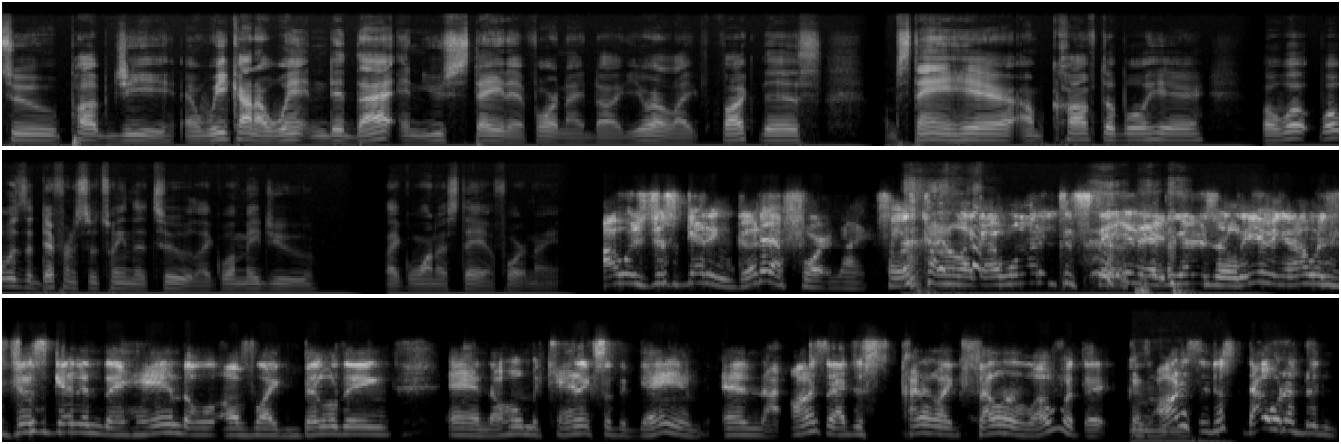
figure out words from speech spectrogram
to PUBG and we kind of went and did that and you stayed at Fortnite, dog. You were like, "Fuck this. I'm staying here. I'm comfortable here." But what what was the difference between the two? Like what made you like want to stay at Fortnite? I was just getting good at Fortnite. So it's kind of like I wanted to stay there. You guys are leaving, and I was just getting the handle of like building and the whole mechanics of the game. And I, honestly, I just kind of like fell in love with it because Mhm. honestly, just that would have been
